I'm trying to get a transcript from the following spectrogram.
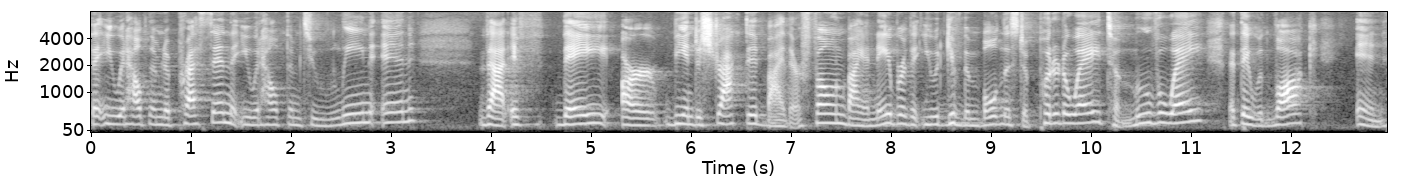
that you would help them to press in, that you would help them to lean in, that if they are being distracted by their phone, by a neighbor, that you would give them boldness to put it away, to move away, that they would lock in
